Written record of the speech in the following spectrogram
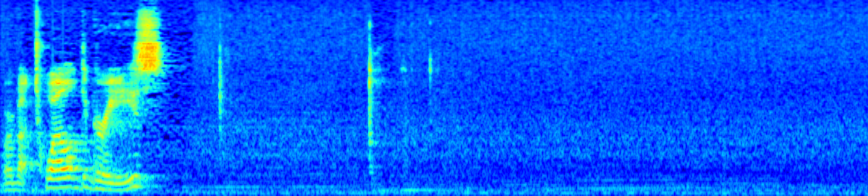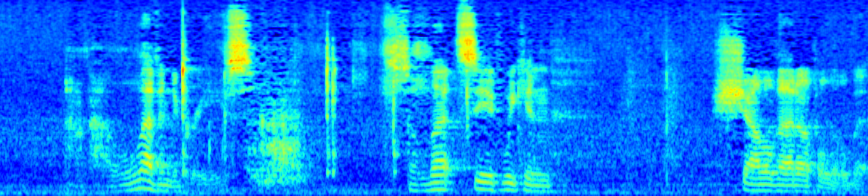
We're about 12 degrees. 11 degrees. So let's see if we can shallow that up a little bit.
